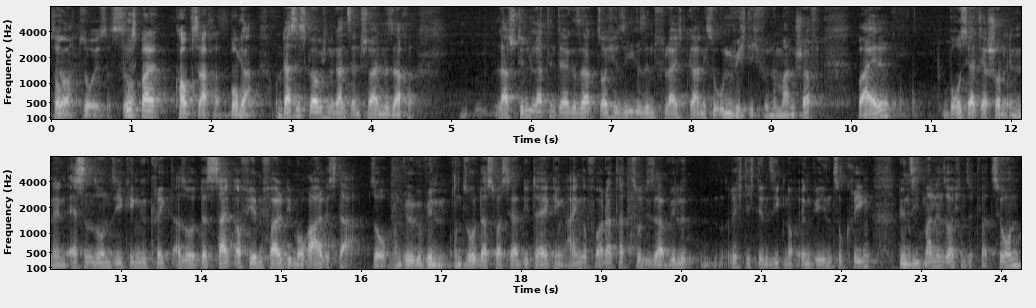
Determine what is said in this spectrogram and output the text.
So, ja, so ist es. So. Fußball, Kopfsache, bumm. Ja, und das ist, glaube ich, eine ganz entscheidende Sache. Lars Stindl hat hinterher gesagt, solche Siege sind vielleicht gar nicht so unwichtig für eine Mannschaft, weil Borussia hat ja schon in, in Essen so einen Sieg hingekriegt. Also das zeigt auf jeden Fall, die Moral ist da. So, man will gewinnen. Und so das, was ja Dieter Hecking eingefordert hat, so dieser Wille, richtig den Sieg noch irgendwie hinzukriegen, den sieht man in solchen Situationen.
